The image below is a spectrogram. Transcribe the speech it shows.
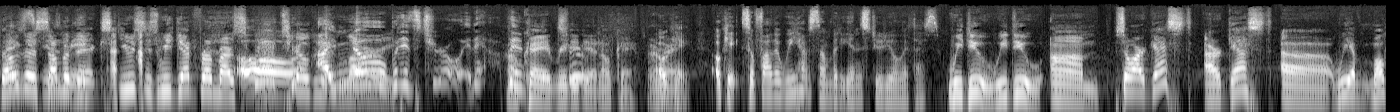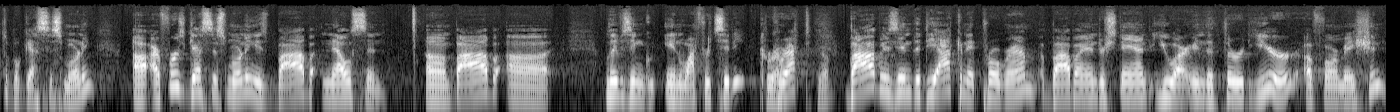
Those are some of the excuses we get from our school Oh, children. I know, but it's true. It happened. okay, it really true. did. Okay. All right. Okay. Okay. So, Father, we have somebody in studio with us. We do, we do. Um, so our guest, our guest, uh, we have multiple guests this morning. Uh, our first guest this morning is Bob Nelson. Um, Bob uh, lives in in Watford City. Correct. Yep. Bob is in the diaconate program. Bob, I understand you are in the third year of formation.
